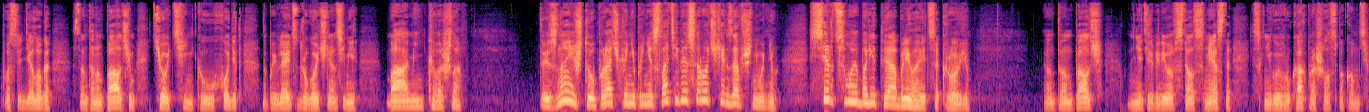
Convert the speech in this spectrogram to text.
После диалога с Антоном Павловичем тетенька уходит, но появляется другой член семьи. Маменька вошла. Ты знаешь, что прачка не принесла тебе сорочки к завтрашнему дню? Сердце мое болит и обливается кровью. Антон Павлович нетерпеливо встал с места и с книгой в руках прошелся по комнате.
